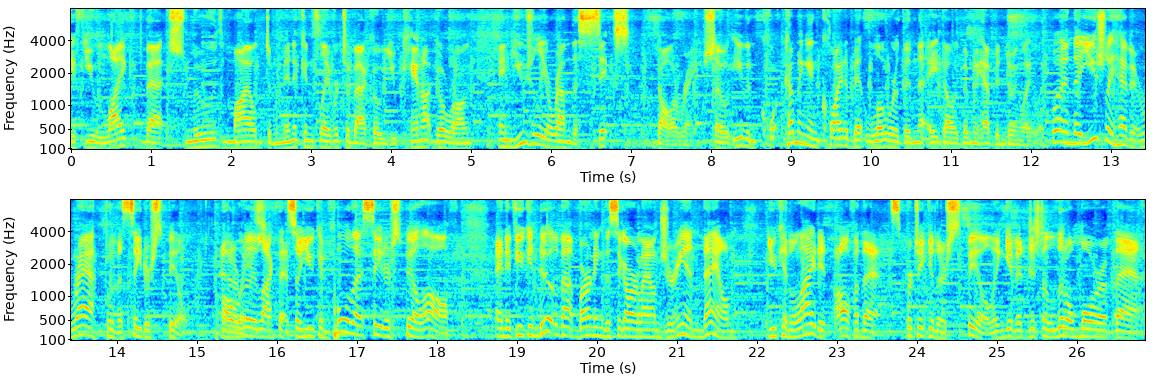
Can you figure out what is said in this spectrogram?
if you like that smooth, mild Dominican flavored tobacco, you cannot go wrong. And usually around the six dollar range. So even qu- coming in quite a bit lower than the eight dollar than we have been doing lately. Well, and they usually have it wrapped with a cedar spill. And I really like that. So you can pull that cedar spill off, and if you can do it without burning the cigar lounge you're in down, you can light it off of that particular spill and give it just a little more of that.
